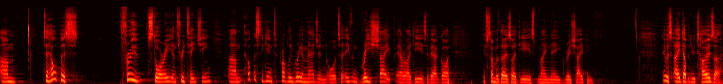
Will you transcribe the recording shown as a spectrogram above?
um, to help us through story and through teaching, um, help us again to probably reimagine or to even reshape our ideas about God if some of those ideas may need reshaping. It was A.W. Tozer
